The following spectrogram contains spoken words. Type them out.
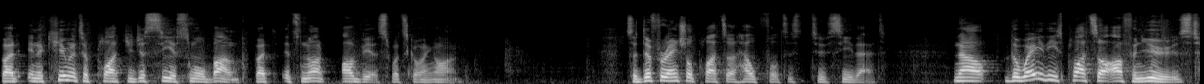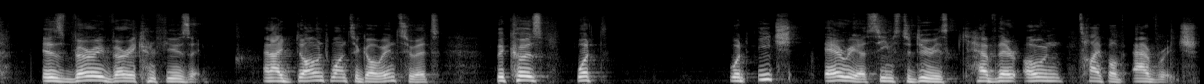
but in a cumulative plot, you just see a small bump, but it's not obvious what's going on. So differential plots are helpful to, to see that. Now, the way these plots are often used is very, very confusing. And I don't want to go into it because what, what each area seems to do is have their own type of average.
